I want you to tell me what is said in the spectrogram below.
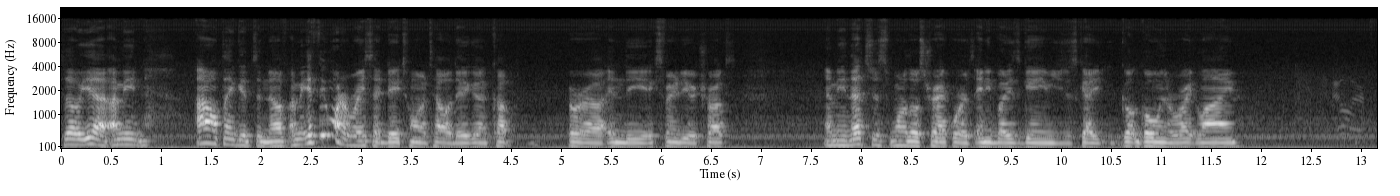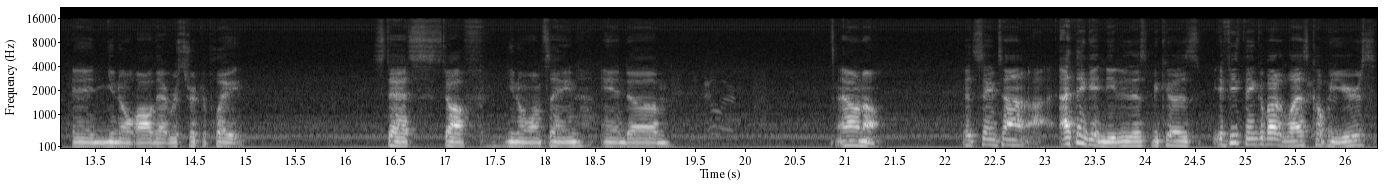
so yeah, I mean, I don't think it's enough. I mean, if they want to race at Daytona, Talladega, and Cup, or uh, in the Xfinity or trucks, I mean that's just one of those track where it's anybody's game. You just gotta go, go in the right line, and you know all that restrictor plate stats stuff. You know what I'm saying? And um, I don't know. At the same time, I, think it needed this because if you think about it, the last couple years,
